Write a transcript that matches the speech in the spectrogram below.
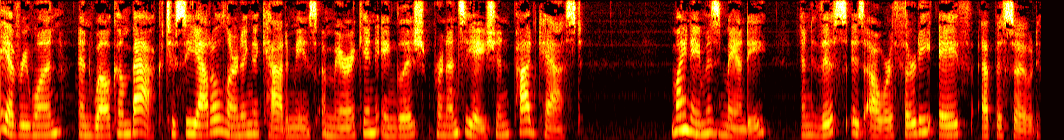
everyone, and welcome back to Seattle Learning Academy's American English Pronunciation Podcast. My name is Mandy, and this is our 38th episode.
